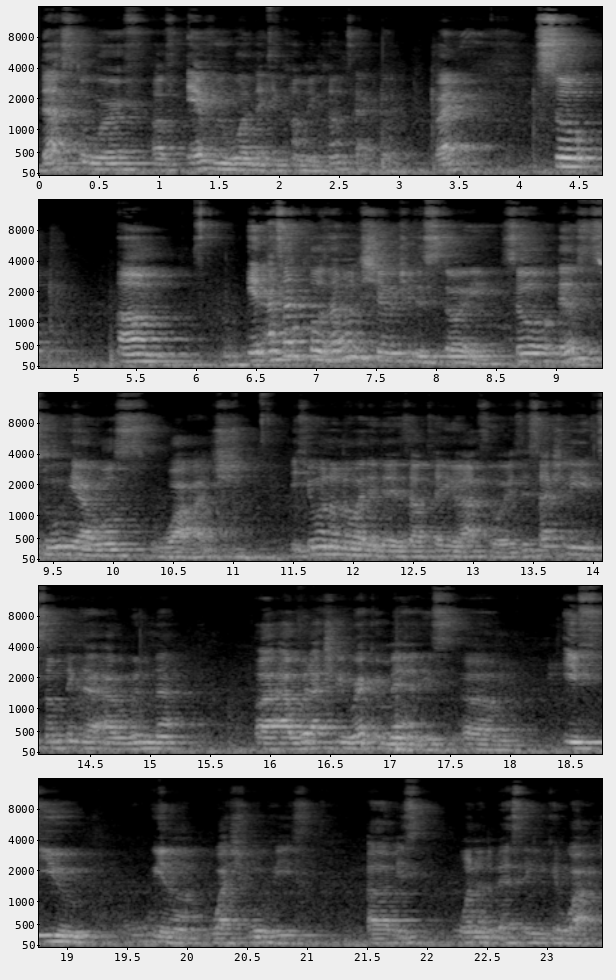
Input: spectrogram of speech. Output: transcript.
That's the worth of everyone that you come in contact with, right? So, um, and as I close, I want to share with you the story. So, there's this movie I once watched. If you want to know what it is, I'll tell you afterwards. It's actually something that I would not, uh, I would actually recommend. Is um, if you, you know, watch movies, uh, it's one of the best things you can watch.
